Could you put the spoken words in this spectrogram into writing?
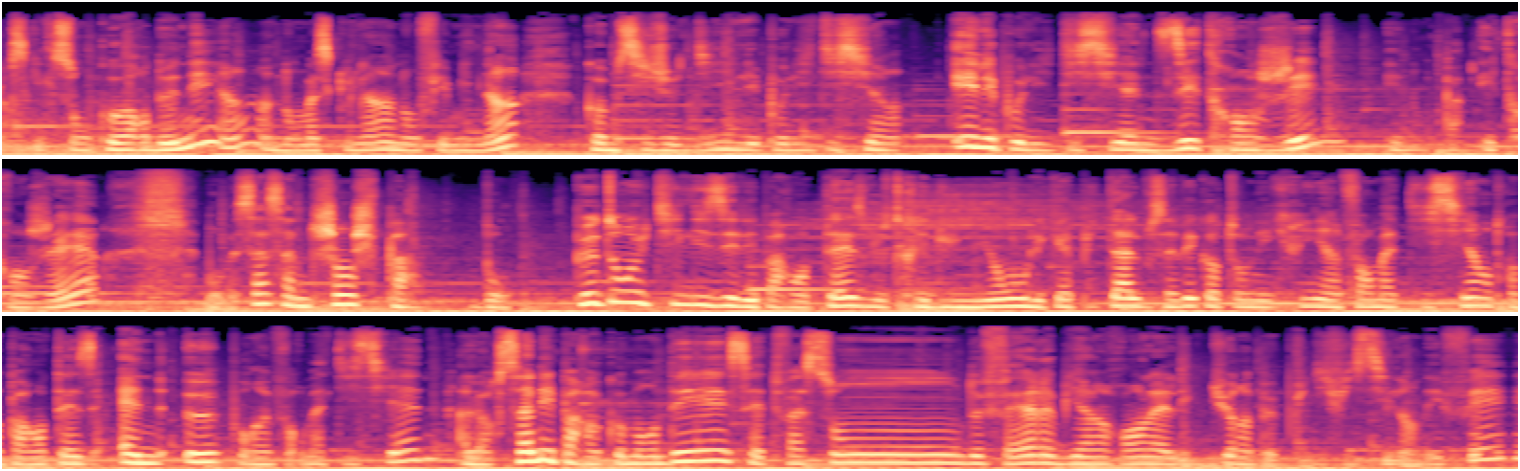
lorsqu'ils sont coordonnés, hein, un nom masculin, un nom féminin, comme si je dis les politiciens et les politiciennes étrangers, et non pas étrangères, bon ben ça, ça ne change pas. Bon, Peut-on utiliser les parenthèses, le trait d'union les capitales? Vous savez, quand on écrit informaticien, entre parenthèses NE pour informaticienne. Alors, ça n'est pas recommandé. Cette façon de faire eh bien, rend la lecture un peu plus difficile, en effet.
